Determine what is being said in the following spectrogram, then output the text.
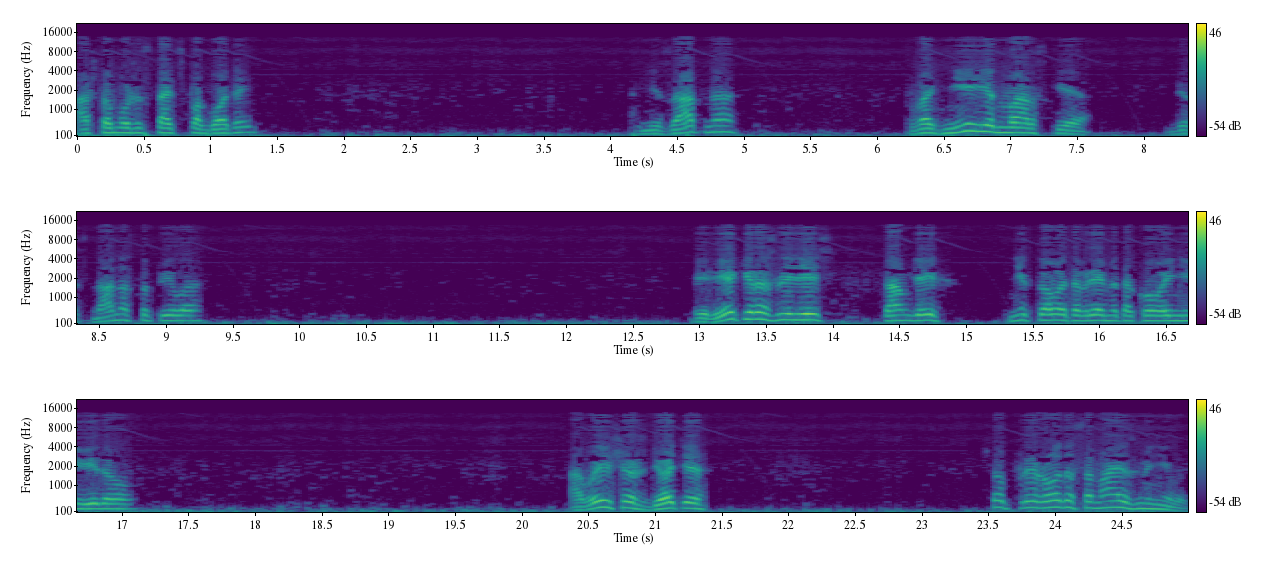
А что может стать с погодой? Внезапно, в дни январские, весна наступила, и реки разлились там, где их Никто в это время такого и не видел. А вы еще ждете, чтоб природа сама изменилась.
